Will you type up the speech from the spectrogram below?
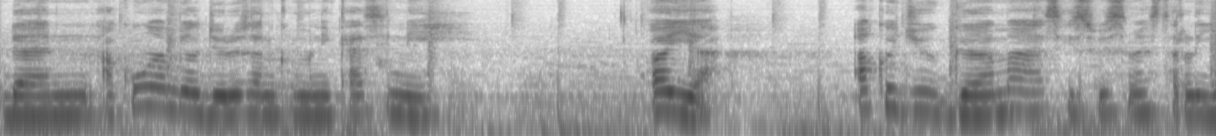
dan aku ngambil jurusan komunikasi nih. Oh iya, aku juga mahasiswi semester 5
